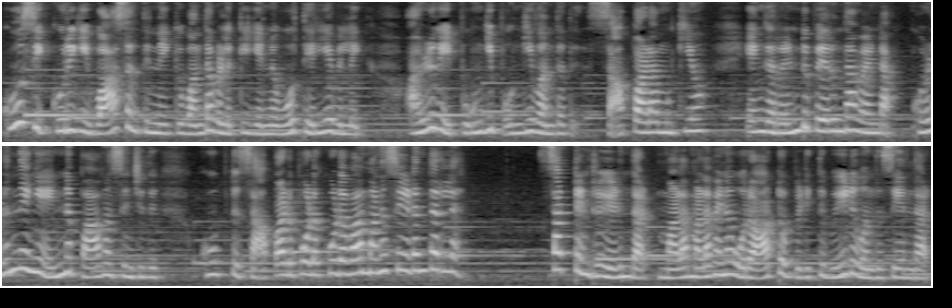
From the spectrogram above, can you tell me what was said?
கூசி குறுகி வாசல் திண்ணைக்கு வந்தவளுக்கு என்னவோ தெரியவில்லை. அழுகை பொங்கி பொங்கி வந்தது. சாப்பாடா முக்கியம்? எங்கள் ரெண்டு பேரும் தான் வேண்டாம். குழந்தைங்க என்ன பாவம் செஞ்சது? கூப்பிட்டு சாப்பாடு போடக்கூடவா மனசு இடம் தரல. சட்டென்று எழுந்தாள். மளமளவென ஒரு ஆட்டோ பிடித்து வீடு வந்து சேர்ந்தாள்.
